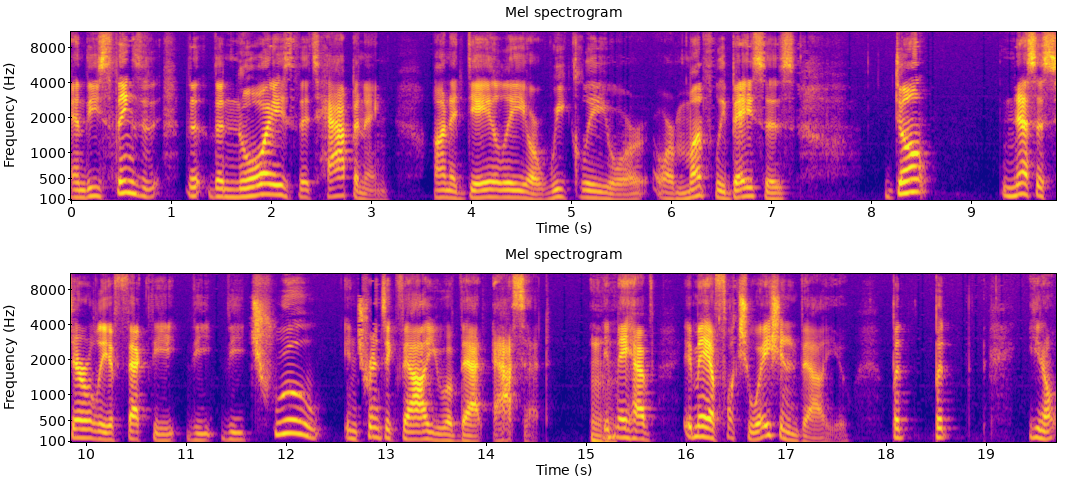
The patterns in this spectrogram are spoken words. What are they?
And these things, the, the noise that's happening on a daily or weekly or, or monthly basis, don't necessarily affect the, the, the true intrinsic value of that asset. Mm-hmm. It may have it may have fluctuation in value, but but you know,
